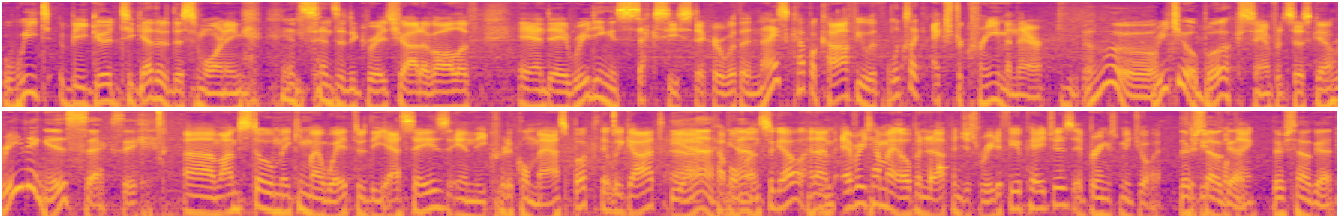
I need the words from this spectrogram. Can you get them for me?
Wheat be good together this morning and sends in a great shot of Olive and a reading is sexy sticker with a nice cup of coffee with looks like extra cream in there. Ooh. Read you a book, San Francisco. Reading is sexy. Um, I'm still making my way through the essays in the critical mass book that we got uh, Yeah, a couple yeah. months ago, and I'm, every time I open it up and just read a few pages, it brings me joy. They're so good. thing. Mm-hmm. They're so good.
